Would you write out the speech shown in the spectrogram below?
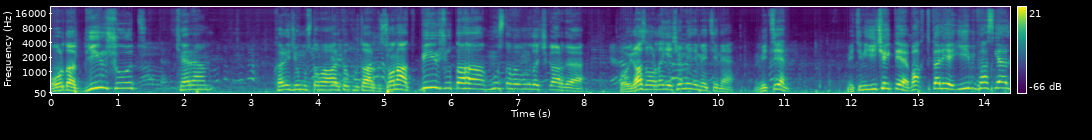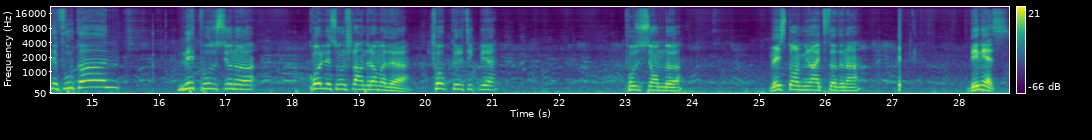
orada bir şut Kerem Kaleci Mustafa harika kurtardı. Sonat bir şut daha. Mustafa bunu da çıkardı. Poyraz orada geçemedi Metin'e. Metin. Metin iyi çekti. Baktı kaleye. iyi bir pas geldi. Furkan. Net pozisyonu. Golle sonuçlandıramadı. Çok kritik bir pozisyondu. West Ham United adına. Deniz.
